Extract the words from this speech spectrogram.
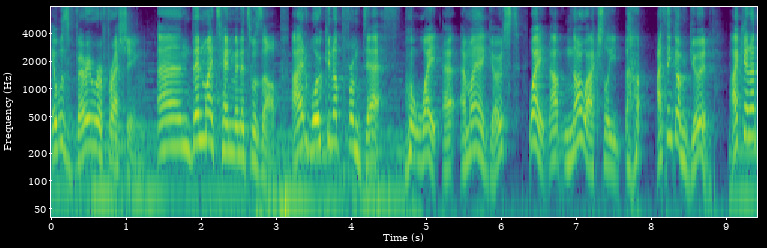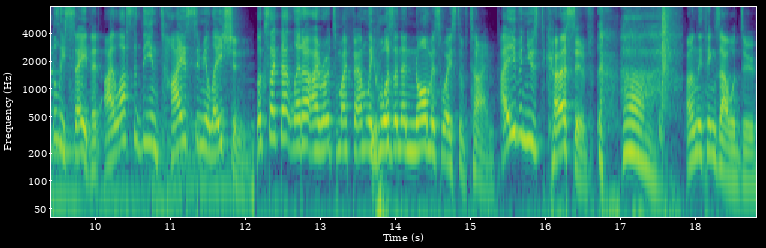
It was very refreshing. And then my 10 minutes was up. I had woken up from death. Wait, uh, am I a ghost? Wait, uh, no, actually, I think I'm good. I can happily say that I lasted the entire simulation. Looks like that letter I wrote to my family was an enormous waste of time. I even used cursive. Only things I would do.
